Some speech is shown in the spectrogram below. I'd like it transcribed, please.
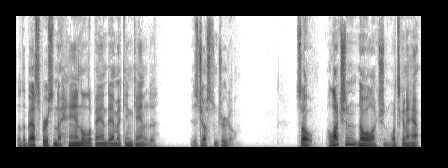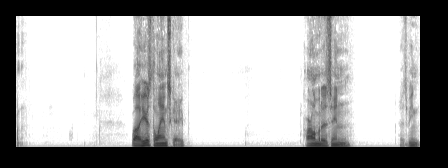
that the best person to handle the pandemic in Canada is Justin Trudeau. So, election, no election. What's going to happen? Well, here's the landscape. Parliament is in has been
